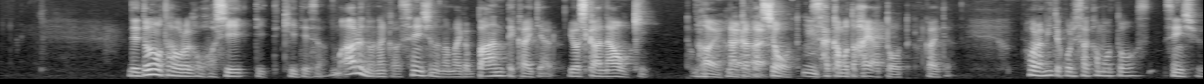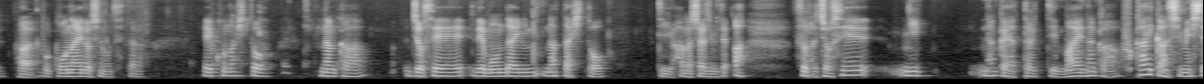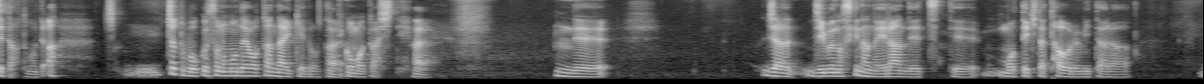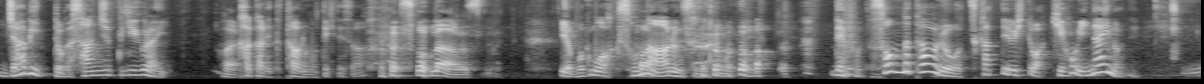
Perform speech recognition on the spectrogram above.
で、どのタオルが欲しいって言って聞いてさ、もうあるのなんか選手の名前がバンって書いてある。吉川直樹とか、はいはいはい中田翔とか、うん坂本勇人とか書いてある。ほら見てこれ坂本選手。はい僕同い年のってたら、え、この人、なんか女性で問題になった人っていう話し始めて、あ、そうだ、女性になんかやったって前なんか不快感示してたと思って、あ、ちちょっと僕その問題わかんないけどって言ってはいごまかして。はい。んで、じゃあ自分の好きなの選んでっつって持ってきたタオル見たら、ジャビットが30匹ぐらいはい。書かれたタオル持ってきてさ、そんなんあるんですね。いや僕もあそんなんあるんすねと思って。でもそんなタオルを使ってる人は基本いないのね。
